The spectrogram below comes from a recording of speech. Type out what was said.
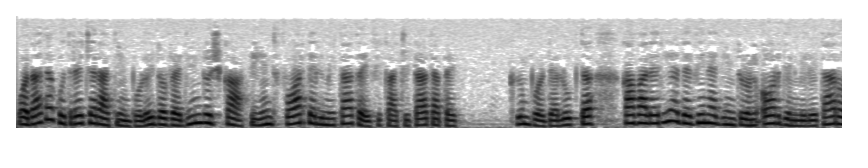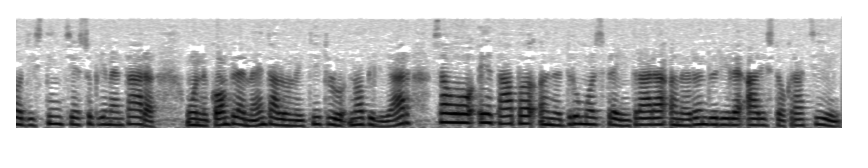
odată cu trecerea timpului, dovedindu-și ca fiind foarte limitată eficacitatea pe câmpul de luptă, cavaleria devine dintr-un ordin militar o distinție suplimentară, un complement al unui titlu nobiliar sau o etapă în drumul spre intrarea în rândurile aristocrației.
